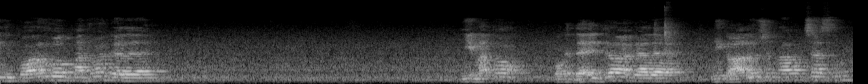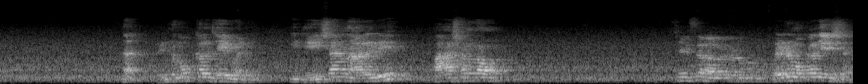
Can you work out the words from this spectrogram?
ఇది పోరంబోకు మతమా కదా? ఈ మతం ఒక దరిద్రమా కాదా నీకు ఆలోచన రావచ్చు అసలు? రెండు ముక్కలు చేయమని. ఈ దేశాన్ని ఆల్రెడీ పాషంలో రెండు ముక్కలు. చేశారు.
